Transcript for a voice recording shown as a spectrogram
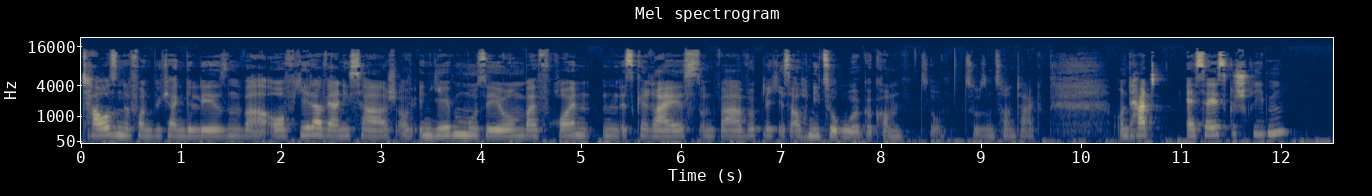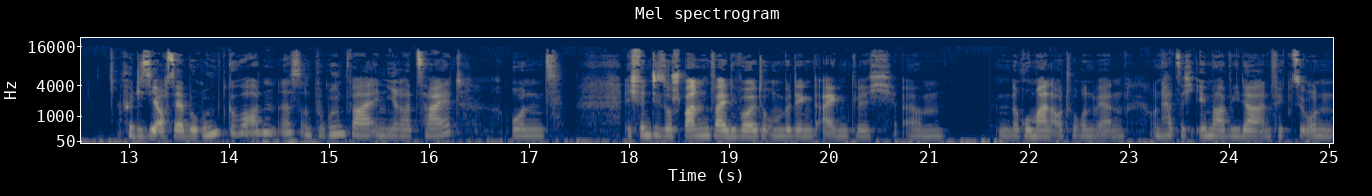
tausende von Büchern gelesen, war auf jeder Vernissage, auf, in jedem Museum, bei Freunden ist gereist und war wirklich, ist auch nie zur Ruhe gekommen, so Susan Sonntag. Und hat Essays geschrieben, für die sie auch sehr berühmt geworden ist und berühmt war in ihrer Zeit. Und ich finde die so spannend, weil die wollte unbedingt eigentlich ähm, eine Romanautorin werden und hat sich immer wieder an Fiktionen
